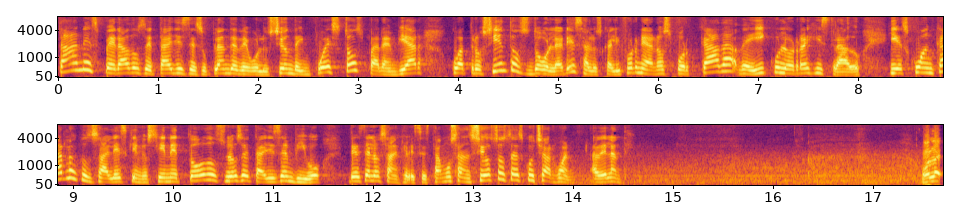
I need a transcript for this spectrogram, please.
tan esperados detalles de su plan de devolución de impuestos para enviar 400 dólares a los californianos por cada vehículo registrado. Y es Juan Carlos González quien nos tiene todos los detalles en vivo desde Los Ángeles. Estamos ansiosos de escuchar, Juan. Adelante. Hola,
